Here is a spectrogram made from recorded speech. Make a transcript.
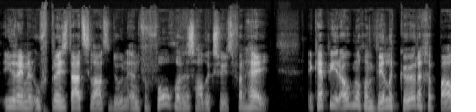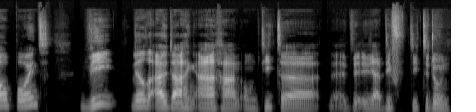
iedereen een oefenpresentatie laten doen. En vervolgens had ik zoiets van: hey, ik heb hier ook nog een willekeurige PowerPoint. Wie wil de uitdaging aangaan om die te, ja, die te doen?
